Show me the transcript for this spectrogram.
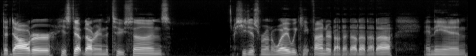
the daughter, his stepdaughter and the two sons, she just run away, we can't find her, da da da da da da. And then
